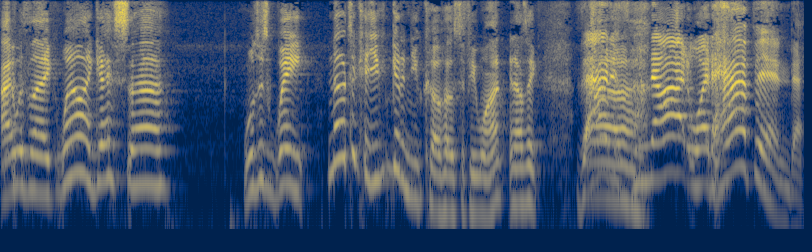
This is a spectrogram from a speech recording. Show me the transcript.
I was like, well, I guess uh, we'll just wait. No, it's okay. You can get a new co-host if you want. And I was like, That is uh, not what happened.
